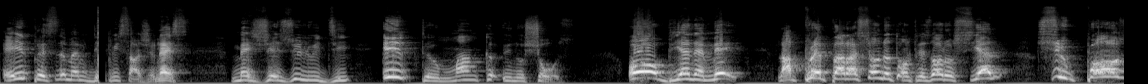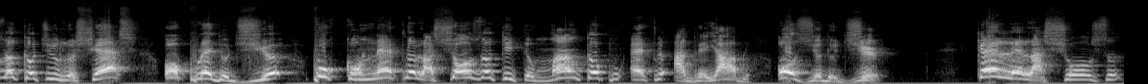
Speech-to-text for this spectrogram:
Et il précise même depuis sa jeunesse. Mais Jésus lui dit, il te manque une chose. Oh bien-aimé, la préparation de ton trésor au ciel suppose que tu recherches auprès de Dieu pour connaître la chose qui te manque pour être agréable aux yeux de Dieu. Quelle est la chose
